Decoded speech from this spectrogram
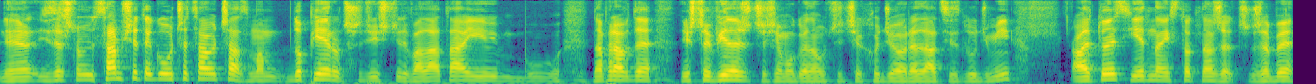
E, I zresztą sam się tego uczę cały czas, mam dopiero 32 lata i naprawdę jeszcze wiele rzeczy się mogę nauczyć, jeśli chodzi o relacje z ludźmi, ale to jest jedna istotna rzecz, żeby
